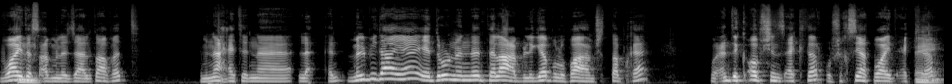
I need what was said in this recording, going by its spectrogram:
وايد. أصعب من الأجزاء اللي طافت. من ناحية إنه لا من البداية يدرون إن أنت لاعب اللي قبل وفاهم شو الطبخة وعندك options أكثر وشخصيات وايد أكثر إيه.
